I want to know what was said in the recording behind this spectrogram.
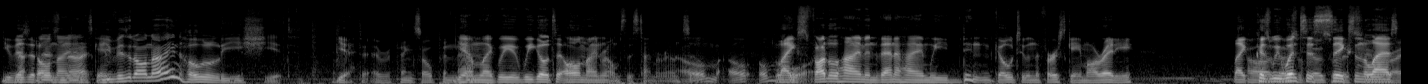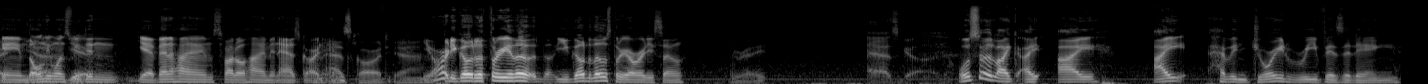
You No, visit all there's nine in this game. You visit all nine? Holy shit! Yeah. Everything's open now. yeah, I'm like we we go to all nine realms this time around. So Oh my, oh, oh my like. Svartalheim and Vanaheim, we didn't go to in the first game already. Like because Oh, we went to six the in the two, last right? game. The only Yeah. ones we didn't, yeah, Vanaheim, Svartalheim, and Asgard. And and Asgard, yeah. You already go to three of those. You go to those three already. So right? Asgard. Also, like I, I, I have enjoyed revisiting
